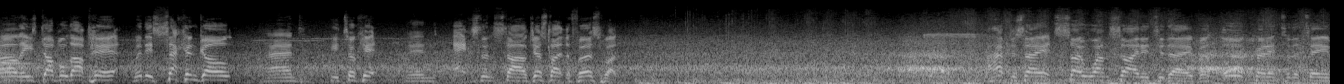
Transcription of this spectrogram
Well, he's doubled up here with his second goal, and he took it in excellent style, just like the first one. I have to say, it's so one-sided today, but all credit to the team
